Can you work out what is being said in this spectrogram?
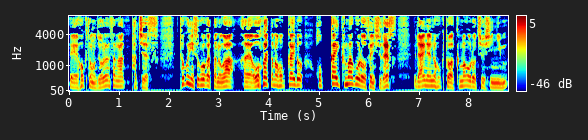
え、北斗の常連さんがタッチです。特にすごかったのは、え、大型の北海道、北海熊五郎選手です。来年の北斗は熊五郎中心に、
